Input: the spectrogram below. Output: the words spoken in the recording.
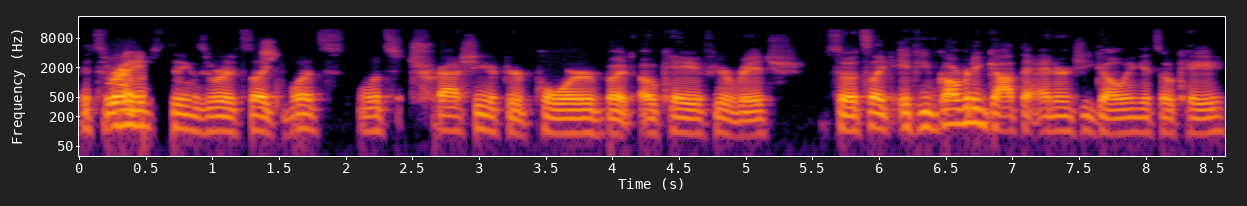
It's one Right. of those things where it's like, what's what's trashy if you're poor, but okay if you're rich. So it's like if you've already got the energy going, it's okay.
